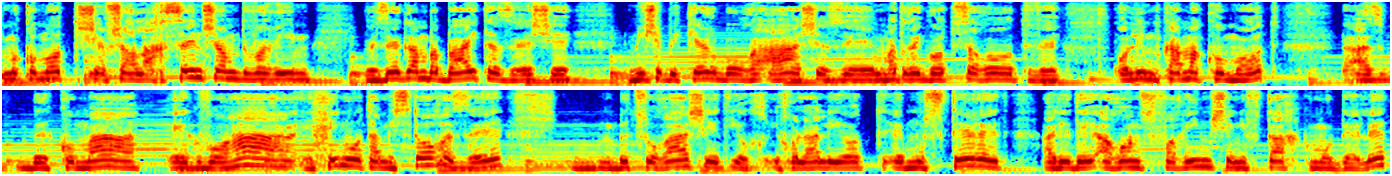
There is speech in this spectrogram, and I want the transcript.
מקומות שאפשר לאחסן שם דברים, וזה גם בבית הזה, שמי שביקר בו ראה שזה מדרגות צרות ועולים כמה קומות, אז בקומה גבוהה הכינו את המסתור הזה בצורה שיכולה להיות מוסתרת על ידי ארון ספרים שנפתח כמו דלת,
